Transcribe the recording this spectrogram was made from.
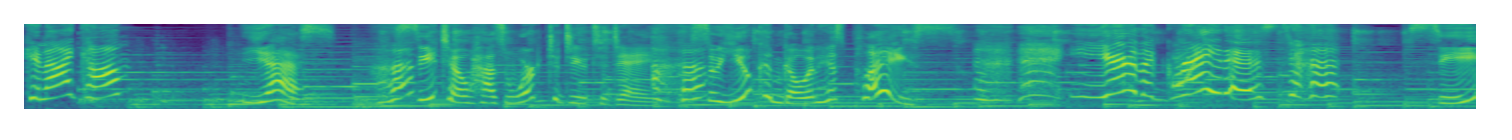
Can I come? Yes. Huh? Citu has work to do today, so you can go in his place. You're the greatest! See?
